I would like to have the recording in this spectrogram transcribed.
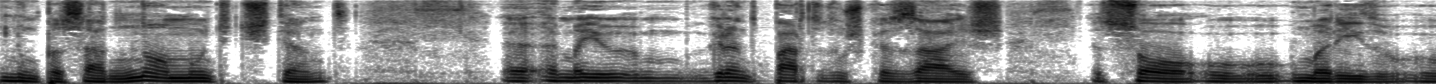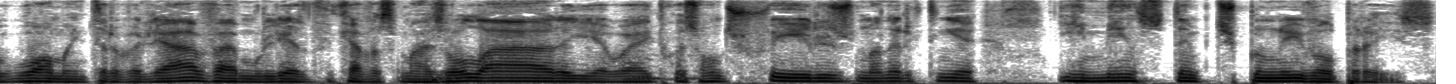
num passado não muito distante, a, meio, grande parte dos casais só o, o, marido, o homem trabalhava, a mulher dedicava-se mais ao lar e à educação dos filhos, de maneira que tinha imenso tempo disponível para isso.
